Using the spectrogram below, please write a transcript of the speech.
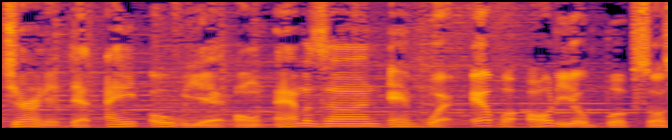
Journey That Ain't Over Yet on Amazon and wherever audiobooks are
